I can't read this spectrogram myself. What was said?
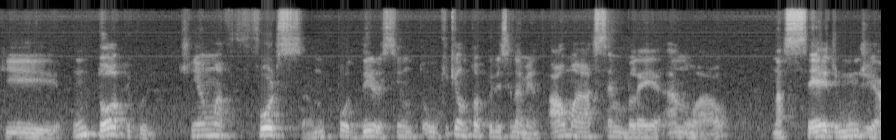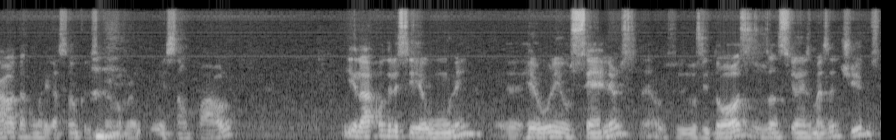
que um tópico tinha uma força, um poder, assim, um, o que é um tópico de ensinamento? Há uma assembleia anual na sede mundial da Congregação Cristã no Brasil, em São Paulo, e lá, quando eles se reúnem, eh, reúnem os seniors, né, os, os, idosos, os anciãos mais antigos,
